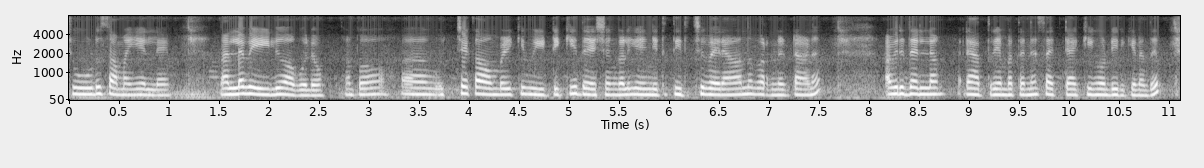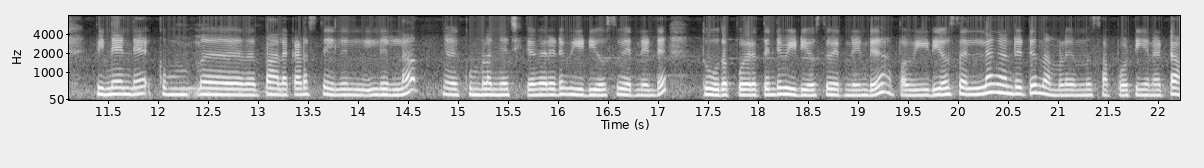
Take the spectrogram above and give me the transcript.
ചൂട് സമയമല്ലേ നല്ല വെയിലും ആവുമല്ലോ? അപ്പോൾ ഉച്ചയൊക്കെ ആകുമ്പോഴേക്ക് വീട്ടിലേക്ക് ദേശം കളി കഴിഞ്ഞിട്ട് തിരിച്ച് വരാമെന്ന് പറഞ്ഞിട്ടാണ് അവരിതെല്ലാം രാത്രിയാകുമ്പോൾ തന്നെ സെറ്റാക്കി കൊണ്ടിരിക്കണത്. പിന്നെ എന്റെ കും പാലക്കാട് സ്റ്റൈലിലുള്ള കുമ്പളഞ്ഞ ചിക്കൻ കറിയുടെ വീഡിയോസ് വരുന്നുണ്ട്. തൂതപ്പൂരത്തിന്റെ വീഡിയോസ് വരുന്നുണ്ട്. അപ്പോൾ വീഡിയോസ് എല്ലാം കണ്ടിട്ട് നമ്മളെ ഒന്ന് സപ്പോർട്ട് ചെയ്യണം കേട്ടോ.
